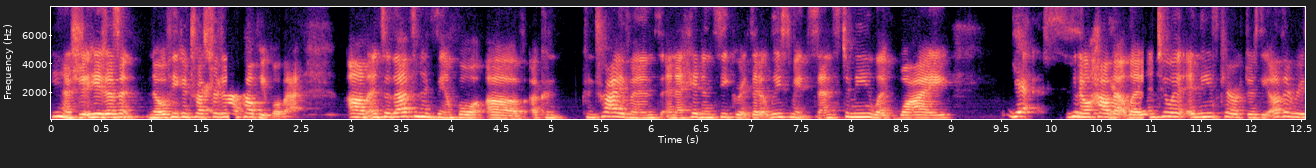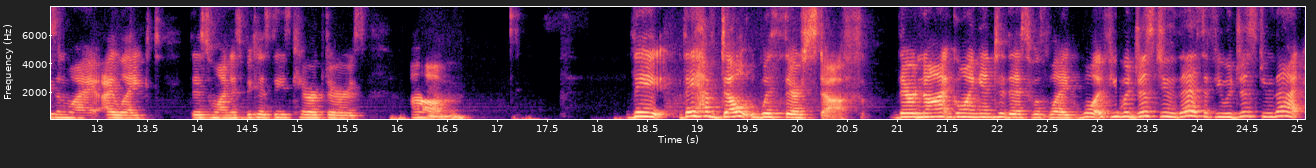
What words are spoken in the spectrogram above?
you know, she, he doesn't know if he can trust her to not tell people that. Um, and so that's an example of a con- contrivance and a hidden secret that at least made sense to me, like why, Yes. you know, how that led into it. And these characters, the other reason why I liked this one is because these characters, um, they they have dealt with their stuff. They're not going into this with like, well, if you would just do this, if you would just do that.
